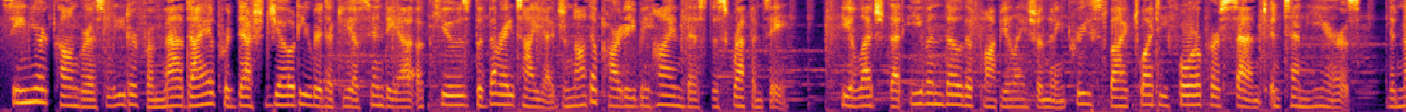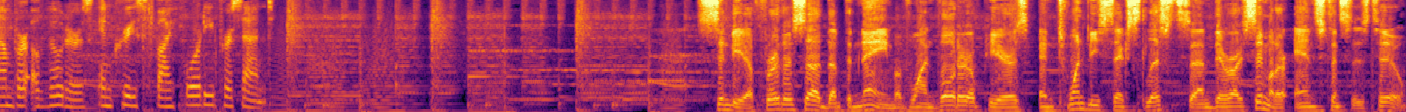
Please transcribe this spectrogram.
Senior Congress leader from Madhya Pradesh Jyoti Jyotiraditya Scindia accused the Bharatiya Janata Party behind this discrepancy. He alleged that even though the population increased by 24% in 10 years, the number of voters increased by 40%. Scindia further said that the name of one voter appears in 26 lists and there are similar instances too.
